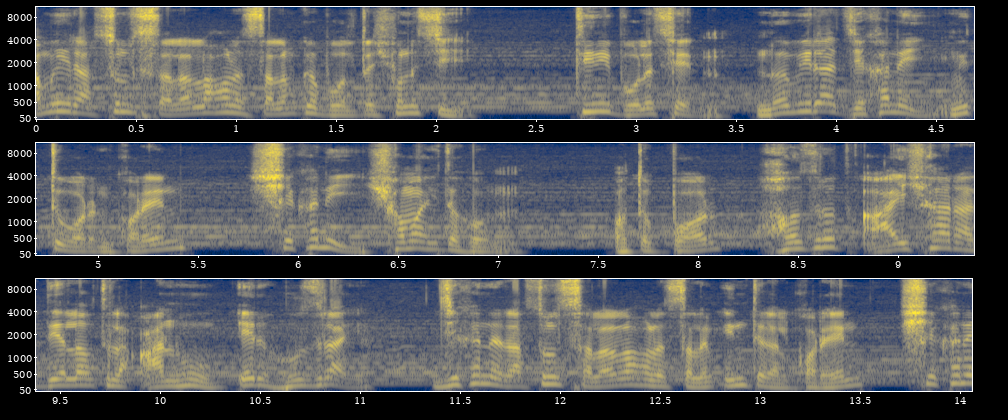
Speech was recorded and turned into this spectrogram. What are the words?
আমি রাসুল সাল্লাহ সাল্লামকে বলতে শুনেছি। তিনি বলেছেন, নবীরা যেখানেই মৃত্যুবরণ করেন, সেখানেই সমাহিত হন। অতঃপর হজরত আয়সা রাদিয়াল্লাহ আনহু এর হুজরায়, যেখানে রাসুল সাল্লাহ সাল্লাম ইন্তেকাল করেন, সেখানে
